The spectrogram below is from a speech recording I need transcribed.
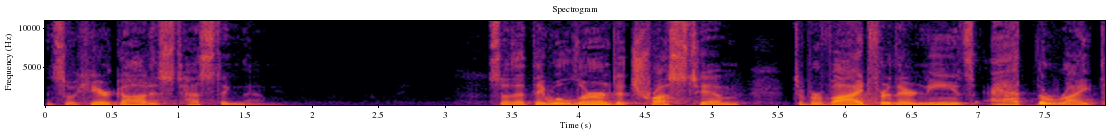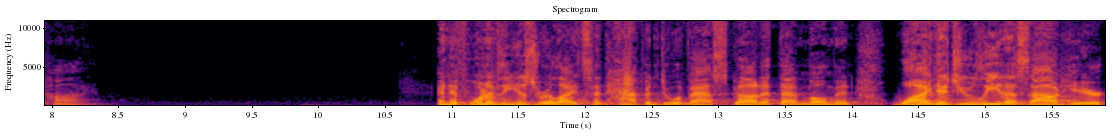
And so here God is testing them so that they will learn to trust Him to provide for their needs at the right time. And if one of the Israelites had happened to have asked God at that moment, Why did you lead us out here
